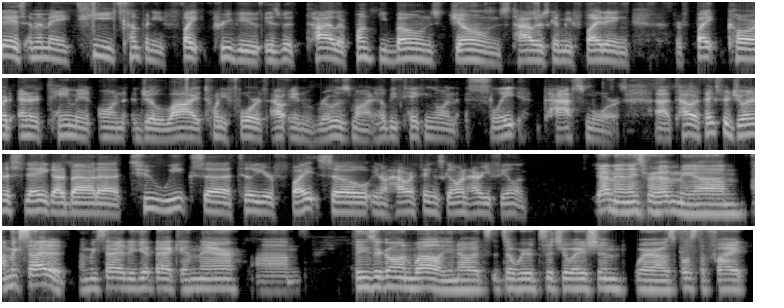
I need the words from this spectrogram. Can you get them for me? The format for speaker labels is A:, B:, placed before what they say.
A: Today's MMA T Company fight preview is with Tyler Funky Bones Jones. Tyler's going to be fighting for Fight Card Entertainment on July 24th out in Rosemont. He'll be taking on Slate Passmore. Uh, Tyler, thanks for joining us today. You got about uh, two weeks uh, till your fight. So, you know, how are things going? How are you feeling?
B: Yeah, man. Thanks for having me. Um, I'm excited. I'm excited to get back in there. Um, things are going well. You know, it's it's a weird situation where I was supposed to fight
